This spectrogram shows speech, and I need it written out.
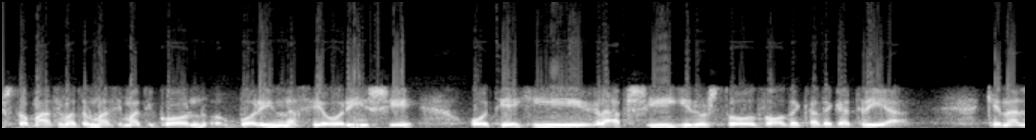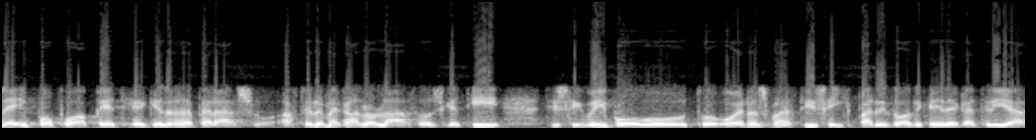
στο μάθημα των μαθηματικών μπορεί να θεωρήσει ότι έχει γράψει γύρω στο 12-13 και να λέει πω πω απέτυχα και δεν θα περάσω. Αυτό είναι μεγάλο λάθος γιατί τη στιγμή που το, ο ένας μαθητής έχει πάρει 12 ή 13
